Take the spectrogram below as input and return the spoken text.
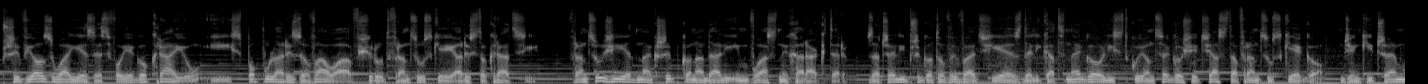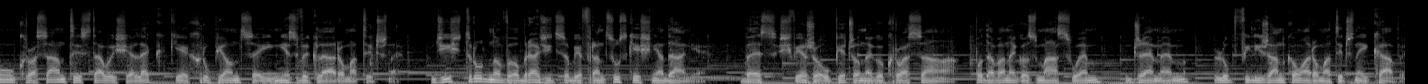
przywiozła je ze swojego kraju i spopularyzowała wśród francuskiej arystokracji. Francuzi jednak szybko nadali im własny charakter. Zaczęli przygotowywać je z delikatnego, listkującego się ciasta francuskiego, dzięki czemu croissanty stały się lekkie, chrupiące i niezwykle aromatyczne. Dziś trudno wyobrazić sobie francuskie śniadanie, bez świeżo upieczonego croissanta, podawanego z masłem, dżemem lub filiżanką aromatycznej kawy.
